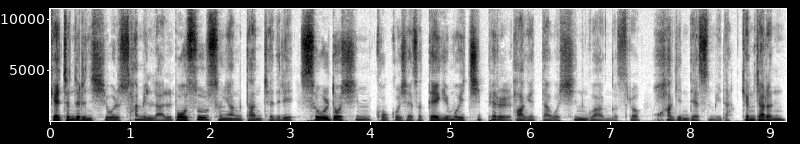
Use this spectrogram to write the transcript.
개천절인 10월 3일 날 보수 성향 단체들이 서울 도심 곳곳에서 대규모의 집회를 하겠다고 신고한 것으로 확인됐습니다. 경찰은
